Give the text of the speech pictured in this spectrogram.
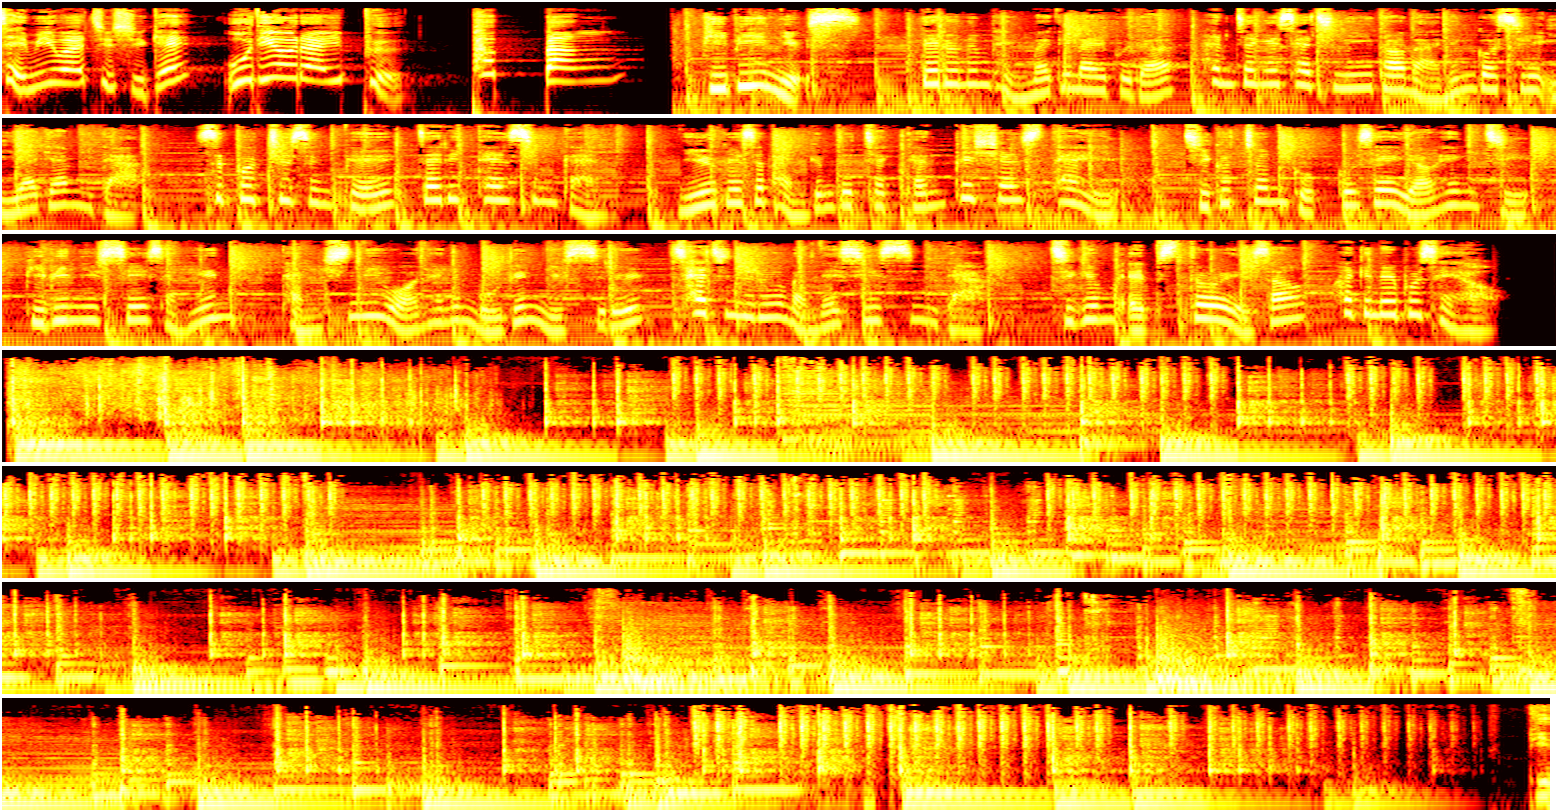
재미와 지식의 오디오 life 팟빵 BB 뉴스. 때로는 백마디 말보다 한 장의 사진이 더 많은 것을 이야기합니다. 스포츠 승패의 짜릿한 순간. 뉴욕에서 방금 도착한 패션 스타일. 지구촌 곳곳의 여행지. BB 뉴스에서는 당신이 원하는 모든 뉴스를 사진으로 만날 수 있습니다. 지금 App Store에서 확인해 보세요.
